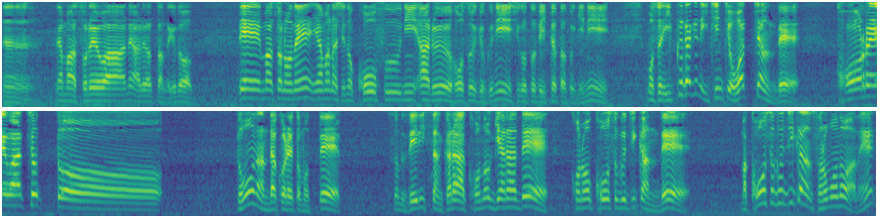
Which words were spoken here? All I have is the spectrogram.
うん。でまあ、それはね、あれだったんだけど、で、まあそのね、山梨の甲府にある放送局に仕事で行ってた時に、もうそれ行くだけで一日終わっちゃうんで、これはちょっと、どうなんだこれと思って、その税理士さんからこのギャラで、この拘束時間で、まあ拘束時間そのものはね、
